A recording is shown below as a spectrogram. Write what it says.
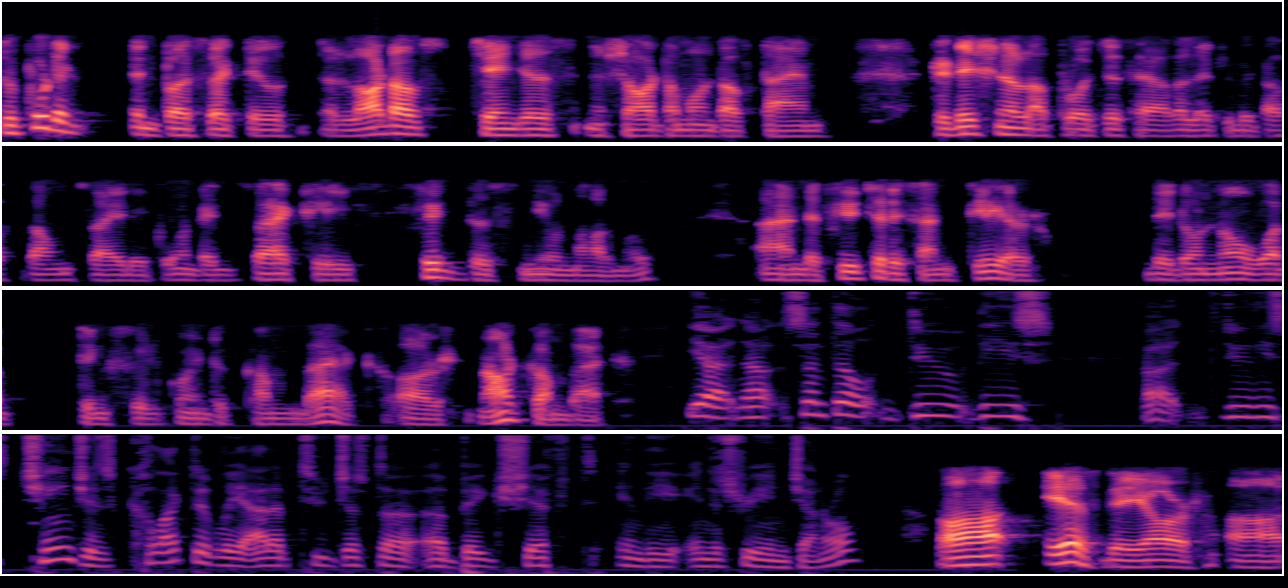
to put it in perspective, a lot of changes in a short amount of time traditional approaches have a little bit of downside. It won't exactly fit this new normal, and the future is unclear. They don't know what things will going to come back or not come back. Yeah. Now, Senthil, do these uh, do these changes collectively add up to just a, a big shift in the industry in general? Uh, yes, they are. Uh,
